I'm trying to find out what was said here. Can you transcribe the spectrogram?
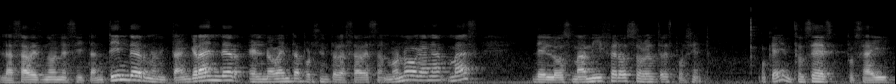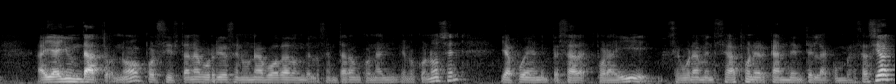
Las aves no necesitan Tinder, no necesitan Grindr, el 90% de las aves son monógamas, más de los mamíferos solo el 3%. ¿Ok? Entonces, pues ahí, ahí hay un dato, ¿no? Por si están aburridos en una boda donde los sentaron con alguien que no conocen, ya pueden empezar por ahí, seguramente se va a poner candente la conversación.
